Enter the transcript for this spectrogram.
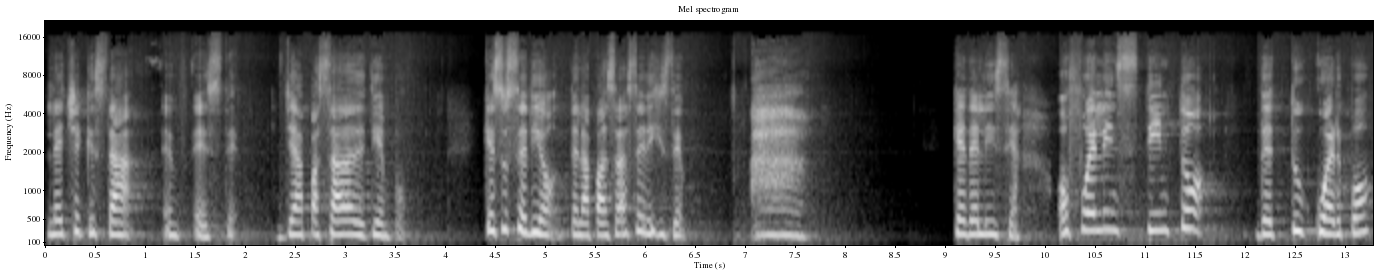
leche que está este, ya pasada de tiempo. ¿Qué sucedió? Te la pasaste y dijiste, ah, qué delicia. O fue el instinto de tu cuerpo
